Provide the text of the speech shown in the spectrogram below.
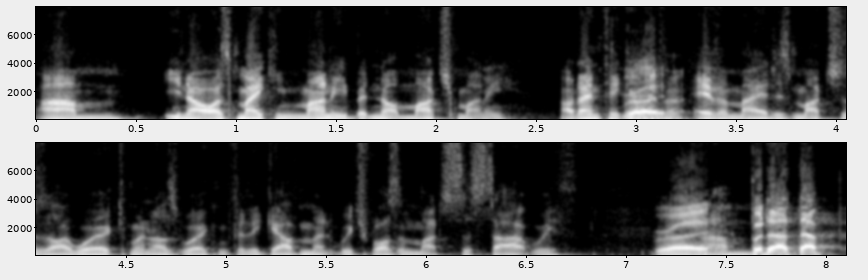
Um, you know, I was making money, but not much money. I don't think I Right. ever, ever made as much as I worked when I was working for the government, which wasn't much to start with. right? Um, but at that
